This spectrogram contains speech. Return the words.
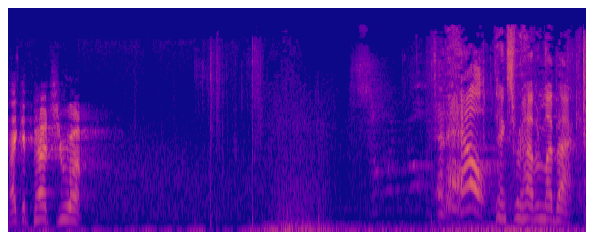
I can patch you up. And help! Thanks for having my back.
